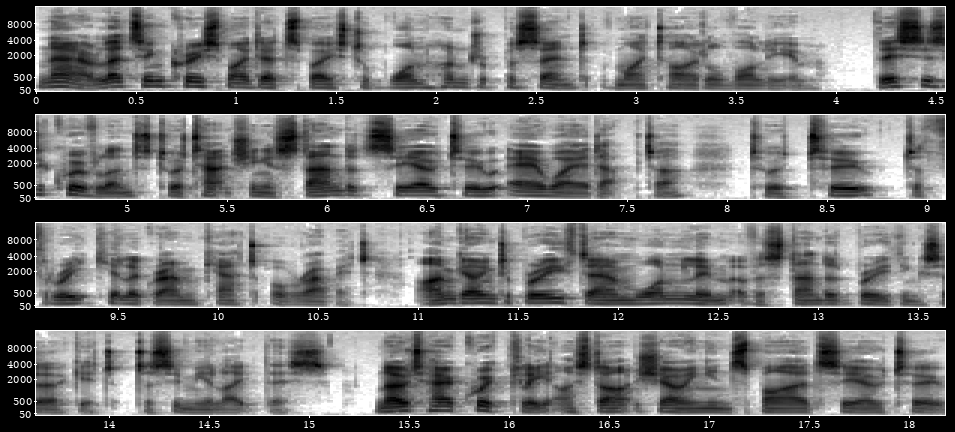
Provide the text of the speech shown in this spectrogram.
Now let's increase my dead space to 100% of my tidal volume. This is equivalent to attaching a standard CO2 airway adapter to a 2 to 3 kilogram cat or rabbit. I'm going to breathe down one limb of a standard breathing circuit to simulate this. Note how quickly I start showing inspired CO2.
